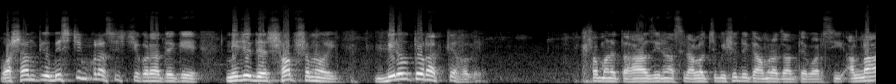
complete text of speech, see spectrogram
অশান্তি ও বিশৃঙ্খলা সৃষ্টি করা থেকে নিজেদের সবসময় বিরত রাখতে হবে। সম্মানিত হাজির আসলে আলোচ্য বিষয় থেকে আমরা জানতে পারছি। আল্লাহ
